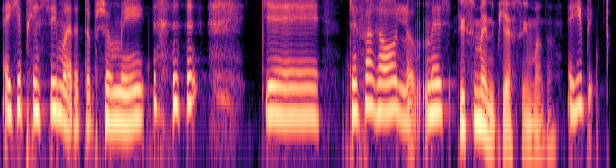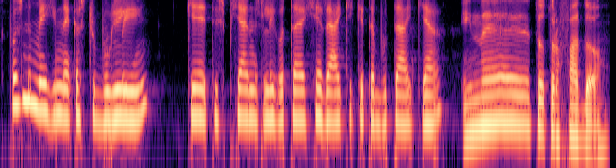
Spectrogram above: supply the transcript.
έχει πιασίματα το ψωμί. και το έφαγα όλο. Τι σημαίνει πιασίματα; Έχει... Πώς είναι μια γυναίκα στρουμπουλή και της πιάνεις λίγο τα χεράκια και τα μπουτάκια; Είναι το τροφαντό.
